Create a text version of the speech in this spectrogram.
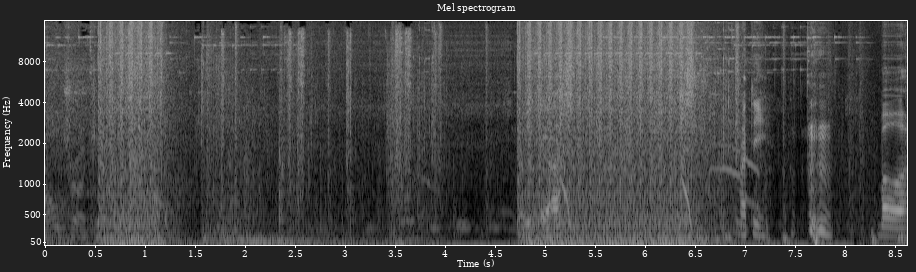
Ultra kill. Ya. Mati Bawah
